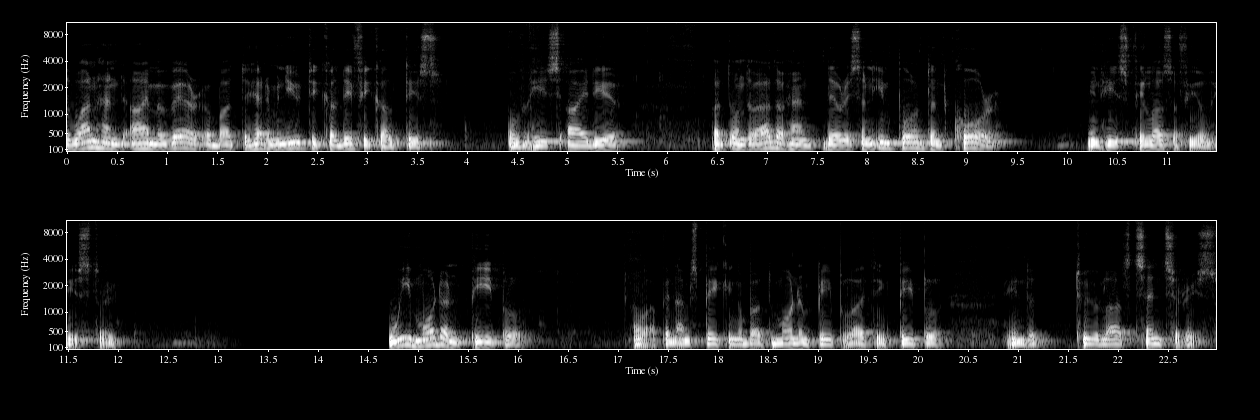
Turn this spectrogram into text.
The one hand, I'm aware about the hermeneutical difficulties of his idea, but on the other hand, there is an important core in his philosophy of history. We modern people, oh, when I'm speaking about the modern people, I think people in the two last centuries.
